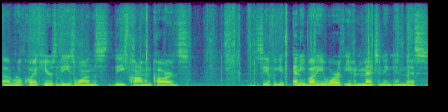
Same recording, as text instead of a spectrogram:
Uh, real quick, here's these ones, the common cards see if we get anybody worth even mentioning in this.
